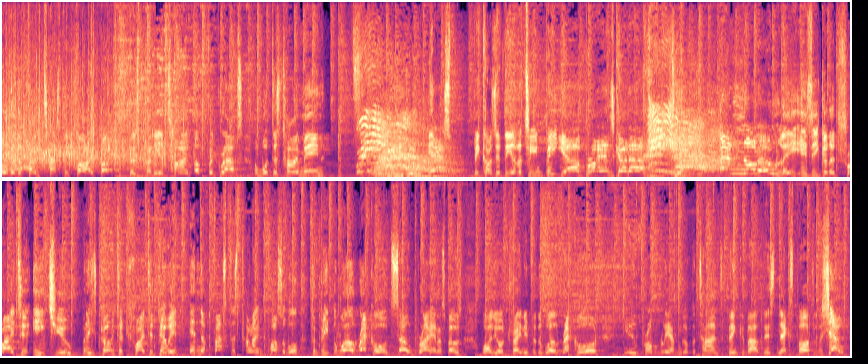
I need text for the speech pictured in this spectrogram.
over the Fantastic Five. But there's plenty of time up for grabs. And what does time mean? Freedom. Yes, because if the other team beat ya, Brian's gonna hate ya. Only is he gonna try to eat you, but he's going to try to do it in the fastest time possible to beat the world record. So, Brian, I suppose while you're training for the world record, you probably haven't got the time to think about this next part of the show.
